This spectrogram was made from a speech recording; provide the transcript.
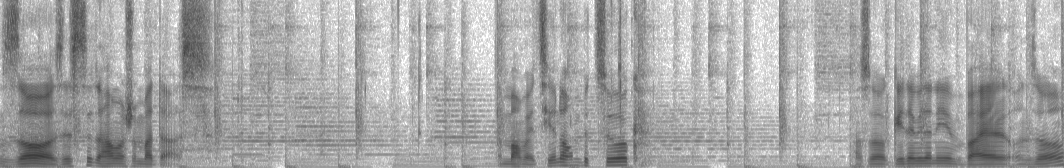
So, siehst du, da haben wir schon mal das. Dann machen wir jetzt hier noch einen Bezirk. Achso, geht er wieder nicht, weil und so.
